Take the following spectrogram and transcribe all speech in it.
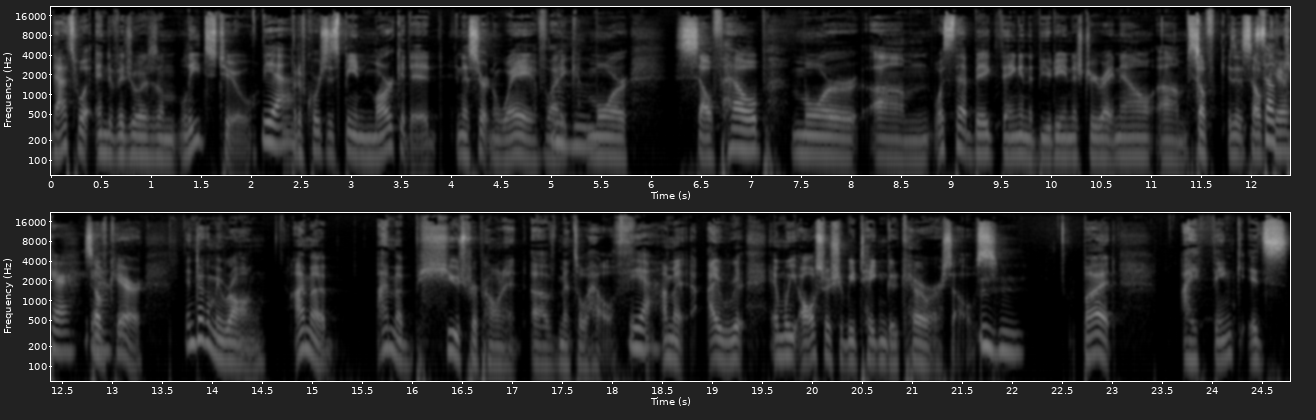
that's what individualism leads to. Yeah. But of course, it's being marketed in a certain way of like Mhm. more self help, more um, what's that big thing in the beauty industry right now? Um, self is it self care? Yeah. Self care. And don't get me wrong, I'm a I'm a huge proponent of mental health. Yeah. I'm a I re- and we also should be taking good care of ourselves. Mm-hmm. But I think it's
